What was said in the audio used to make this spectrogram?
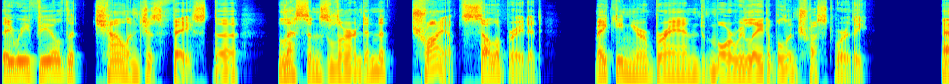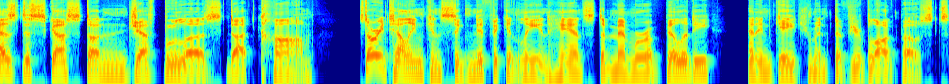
They reveal the challenges faced, the lessons learned, and the triumphs celebrated, making your brand more relatable and trustworthy. As discussed on jeffbullas.com, storytelling can significantly enhance the memorability and engagement of your blog posts,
